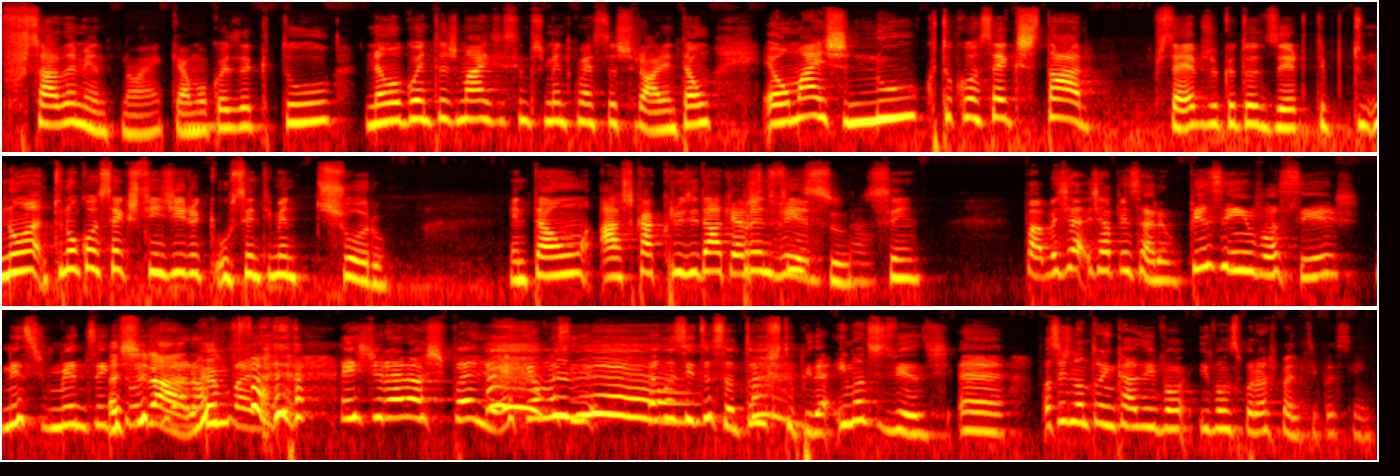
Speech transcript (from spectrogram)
forçadamente, não é? Que é uma Uhum. coisa que tu não aguentas mais e simplesmente começas a chorar. Então é o mais nu que tu consegues estar. Percebes o que eu estou a dizer? Tipo, tu, não, tu não consegues fingir o sentimento de choro. Então acho que há curiosidade Queres-te perante isso. Ah. Sim. Pá, mas já, já pensaram? Pensem em vocês nesses momentos em que A estão chorar, a chorar ao espelho. em chorar ao espelho. É que é uma, é uma situação tão estúpida. E montes de vezes ah, vocês não estão em casa e vão, e vão se para o espelho, tipo assim.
